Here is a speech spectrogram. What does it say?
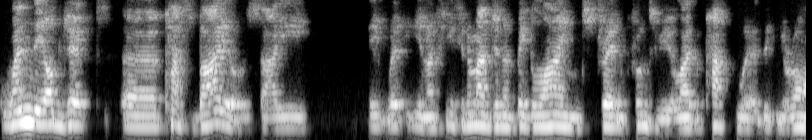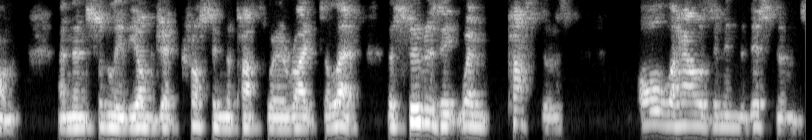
when the object uh, passed by us, i.e., it, you know, if you can imagine a big line straight in front of you, like the pathway that you're on, and then suddenly the object crossing the pathway right to left, as soon as it went past us, all the housing in the distance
